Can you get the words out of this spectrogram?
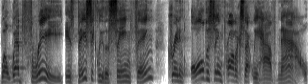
Well, Web 3 is basically the same thing, creating all the same products that we have now,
